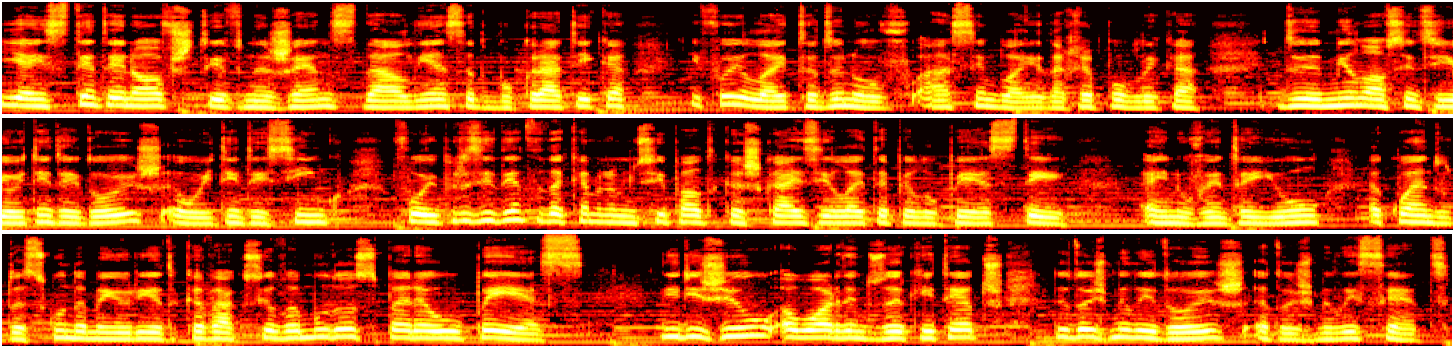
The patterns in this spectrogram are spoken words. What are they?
e em 79 esteve na gênese da Aliança Democrática e foi eleita de novo à Assembleia da República. De 1982 a 85 foi presidente da Câmara Municipal de Cascais eleita pelo PST. Em 91, a quando da segunda maioria de Cavaco Silva mudou-se para o PS. Dirigiu a Ordem dos Arquitetos de 2002 a 2007.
